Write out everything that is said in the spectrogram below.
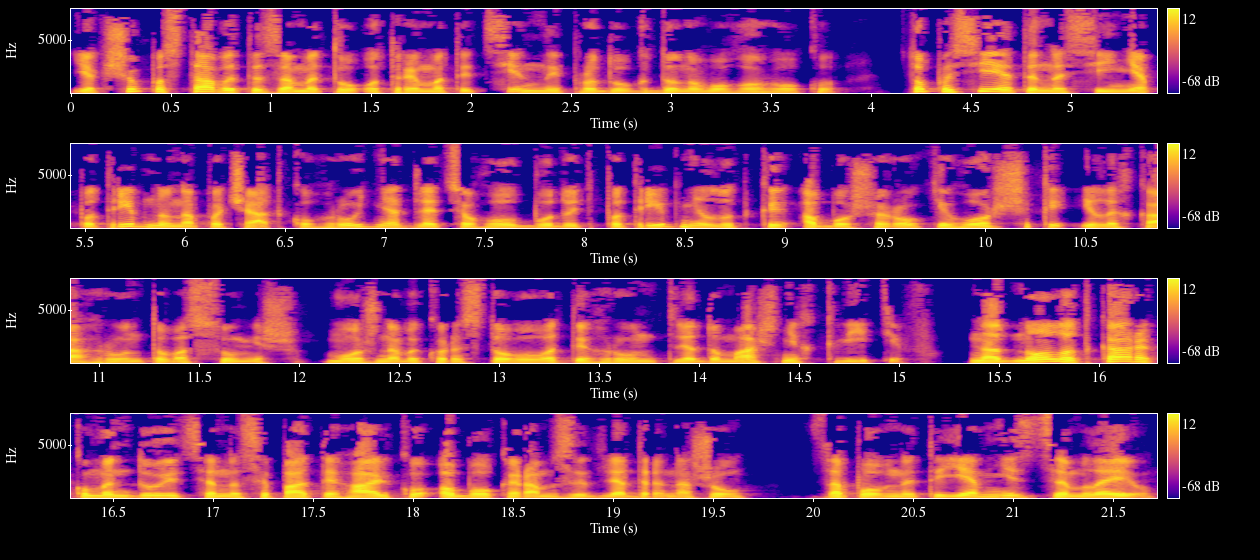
якщо поставити за мету отримати цінний продукт до нового року, то посіяти насіння потрібно на початку грудня. Для цього будуть потрібні лутки або широкі горщики і легка ґрунтова суміш. Можна використовувати ґрунт для домашніх квітів. На дно лотка рекомендується насипати гальку або керамзи для дренажу, заповнити ємність землею.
